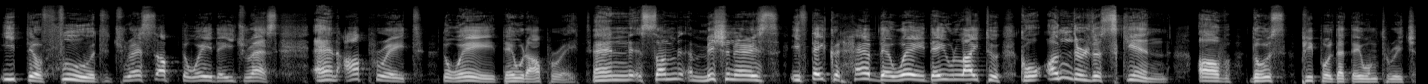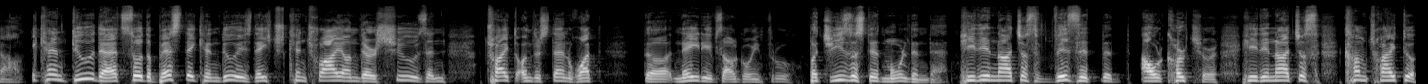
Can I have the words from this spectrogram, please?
eat their food, dress up the way they dress, and operate the way they would operate. And some missionaries, if they could have their way, they would like to go under the skin of those people that they want to reach out. They can't do that, so the best they can do is they can try on their shoes and try to understand what the natives are going through. But Jesus did more than that. He did not just visit the, our culture, He did not just come try to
